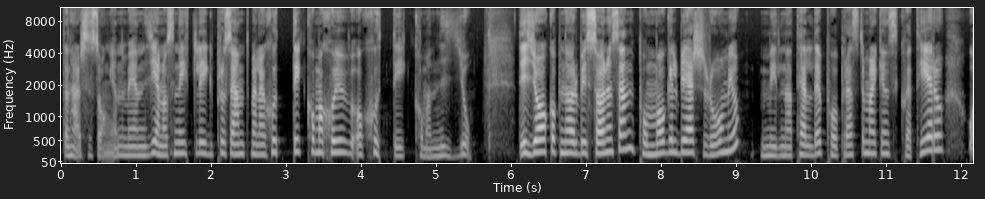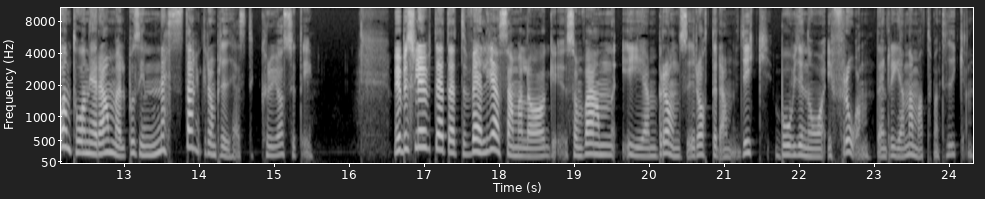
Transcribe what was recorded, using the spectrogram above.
den här säsongen med en genomsnittlig procent mellan 70,7 och 70,9. Det är Jakob Nörby Sörensen på Mogelbjergs Romeo, Milna Telde på Prastermarkens Quatero och Antonia Rammel på sin nästa Grand Prix-häst Curiosity. Med beslutet att välja samma lag som vann EM-brons i Rotterdam gick Bo ifrån den rena matematiken.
